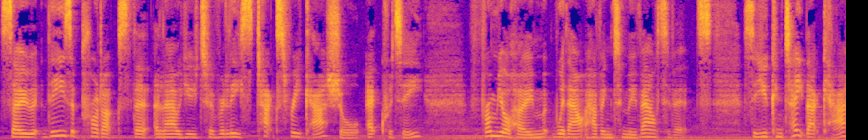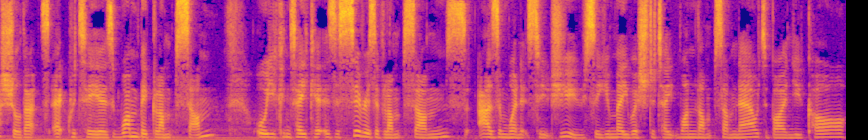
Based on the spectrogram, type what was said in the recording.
So these are products that allow you to release tax free cash or equity from your home without having to move out of it. So you can take that cash or that equity as one big lump sum, or you can take it as a series of lump sums as and when it suits you. So you may wish to take one lump sum now to buy a new car,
